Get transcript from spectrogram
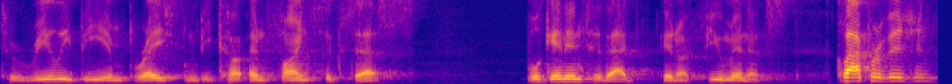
to really be embraced and become and find success. We'll get into that in a few minutes. Clapper Vision,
